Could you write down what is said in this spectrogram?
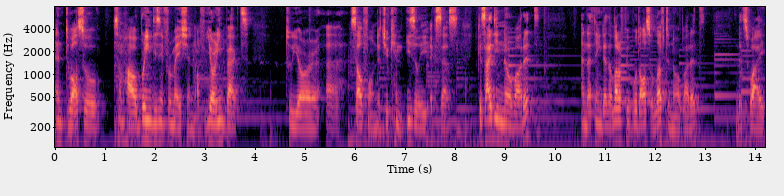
and to also somehow bring this information of your impact to your uh, cell phone that you can easily access because I didn't know about it and I think that a lot of people would also love to know about it. That's why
